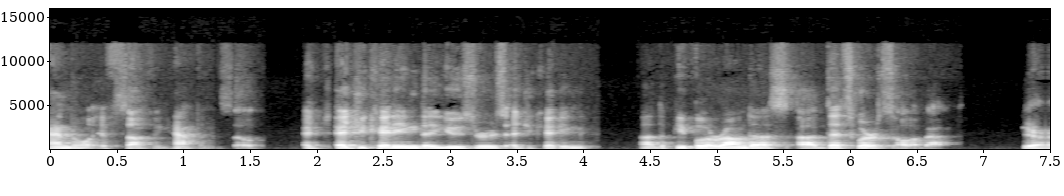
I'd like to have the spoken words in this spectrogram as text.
handle if something happens. So ed- educating the users, educating uh, the people around us, that's where it's all about. Yeah,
